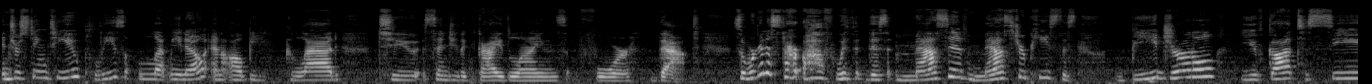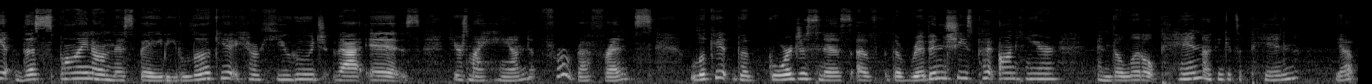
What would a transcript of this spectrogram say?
interesting to you, please let me know and I'll be glad to send you the guidelines for that. So we're going to start off with this massive masterpiece, this bee journal, you've got to see the spine on this baby. Look at how huge that is. Here's my hand for reference. Look at the gorgeousness of the ribbon she's put on here and the little pin. I think it's a pin. Yep.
